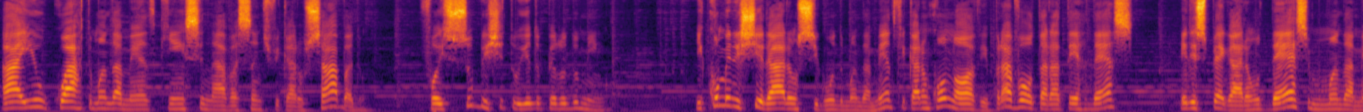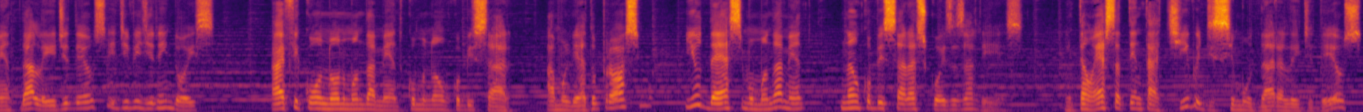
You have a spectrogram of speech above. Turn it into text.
Aí o quarto mandamento, que ensinava a santificar o sábado, foi substituído pelo domingo. E como eles tiraram o segundo mandamento, ficaram com nove. Para voltar a ter dez, eles pegaram o décimo mandamento da lei de Deus e dividiram em dois. Aí ficou o nono mandamento, como não cobiçar a mulher do próximo, e o décimo mandamento, não cobiçar as coisas alheias. Então, essa tentativa de se mudar a lei de Deus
